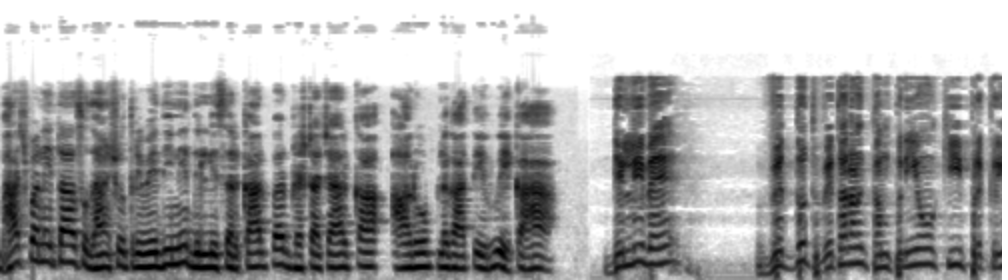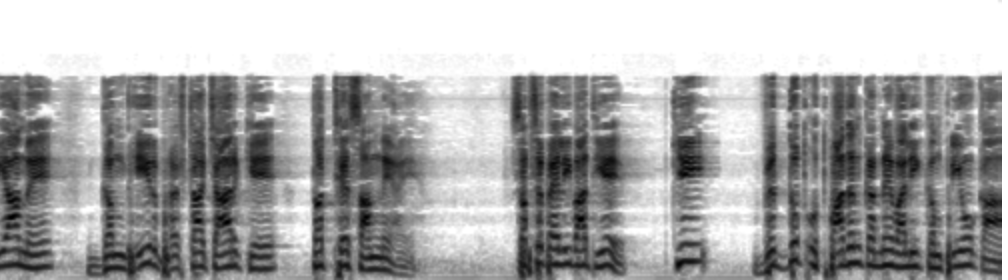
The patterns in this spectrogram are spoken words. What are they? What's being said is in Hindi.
भाजपा नेता सुधांशु त्रिवेदी ने दिल्ली सरकार पर भ्रष्टाचार का आरोप लगाते हुए कहा। दिल्ली में विद्युत वितरण कंपनियों की प्रक्रिया में गंभीर भ्रष्टाचार के तथ्य सामने आए सबसे पहली बात यह कि विद्युत उत्पादन करने वाली कंपनियों का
